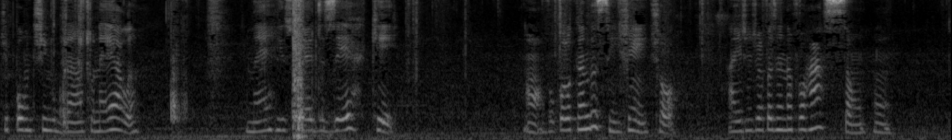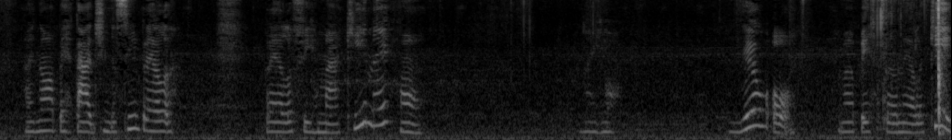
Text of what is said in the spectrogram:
de pontinho branco nela, né? Isso quer dizer que... Ó, vou colocando assim, gente, ó. Aí a gente vai fazendo a forração, ó. Aí dá uma apertadinha assim pra ela, pra ela firmar aqui, né? Ó. Aí, ó. Entendeu? Ó. Vai apertando ela aqui.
